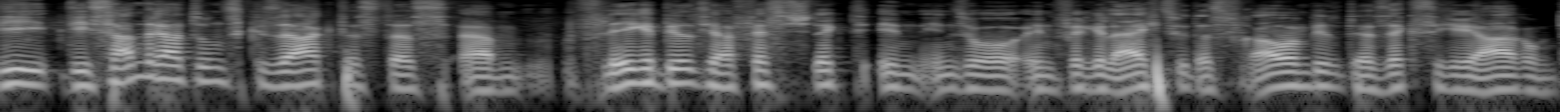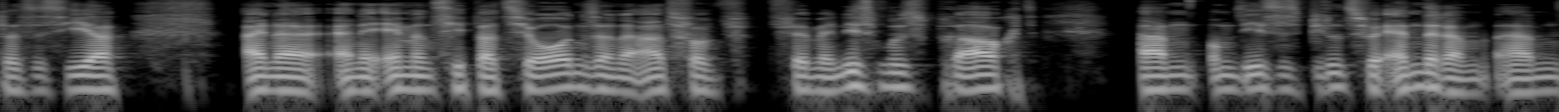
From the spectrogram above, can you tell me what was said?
Die, die Sandra hat uns gesagt, dass das ähm, Pflegebild ja feststeckt in, in so in Vergleich zu das Frauenbild der 60er Jahre und dass es hier eine, eine Emanzipation, so eine Art von Feminismus braucht, ähm, um dieses Bild zu ändern. Ähm,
